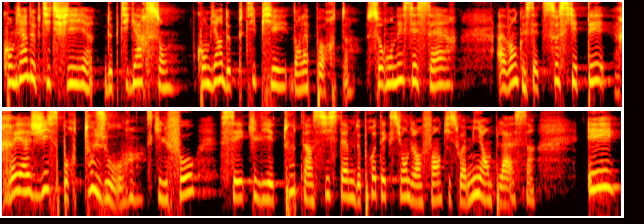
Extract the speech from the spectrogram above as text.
Combien de petites filles, de petits garçons, combien de petits pieds dans la porte seront nécessaires avant que cette société réagisse pour toujours? Ce qu'il faut, c'est qu'il y ait tout un système de protection de l'enfant qui soit mis en place et,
